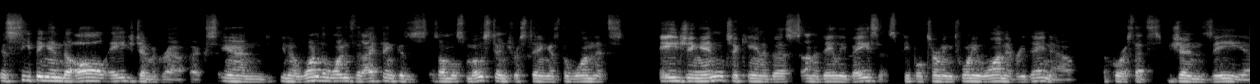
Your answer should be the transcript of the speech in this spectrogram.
is seeping into all age demographics. And you know, one of the ones that I think is, is almost most interesting is the one that's aging into cannabis on a daily basis, people turning 21 every day now. Of course, that's Gen Z.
